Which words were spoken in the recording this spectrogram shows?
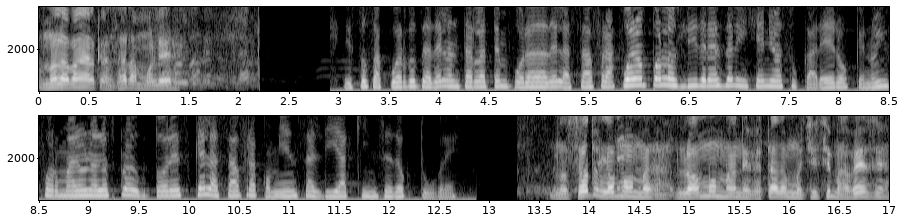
no la van a alcanzar a moler. Estos acuerdos de adelantar la temporada de la zafra fueron por los líderes del ingenio azucarero, que no informaron a los productores que la zafra comienza el día 15 de octubre. Nosotros lo hemos, lo hemos manifestado muchísimas veces.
